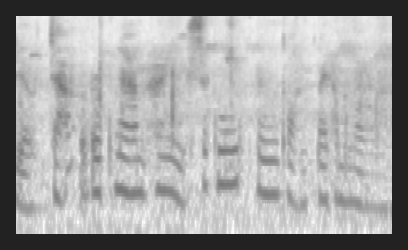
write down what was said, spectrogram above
เดี๋ยวจะรดน้ำให้สักนิดนึงก่อนไปทำงาน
